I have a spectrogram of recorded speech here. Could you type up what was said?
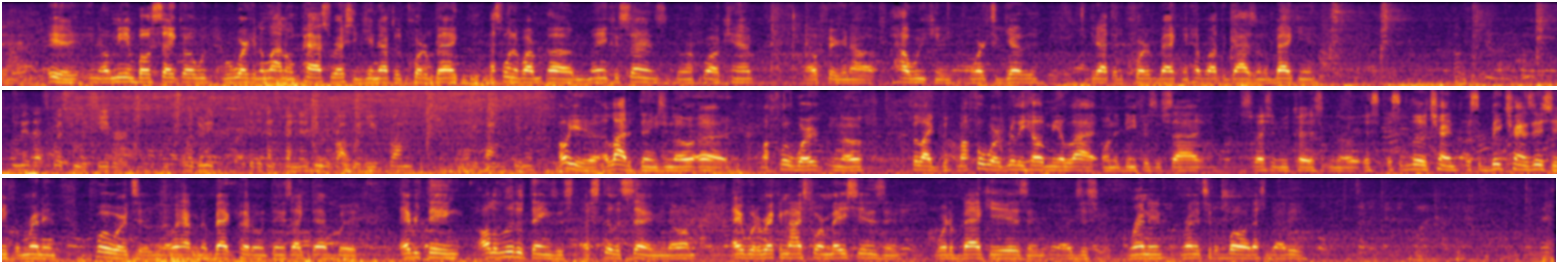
yeah. You know, me and Boseko, we, we're working a lot on pass rush and getting after the quarterback. That's one of our uh, main concerns during fall camp. Uh, figuring out how we can work together to get after the quarterback and help out the guys on the back end. You made that switch from receiver. Was there any the defensive end anything you brought with you from your time receiver? Oh yeah, a lot of things. You know, uh, my footwork. You know, I feel like the, my footwork really helped me a lot on the defensive side, especially because you know it's, it's a little it's a big transition from running forward to you know having a back pedal and things like that. But everything, all the little things is, are still the same. You know, I'm able to recognize formations and where the back is, and you know just running running to the ball. That's about it.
